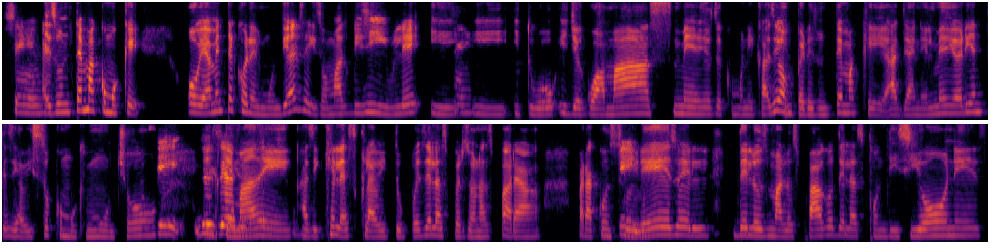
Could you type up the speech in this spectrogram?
Sí, es un tema como que obviamente con el mundial se hizo más visible y, Sí. y, y tuvo y llegó a más medios de comunicación, pero es un tema que allá en el Medio Oriente se ha visto como que mucho sí, el tema de casi que la esclavitud pues de las personas para, para construir Sí. eso, el, de los malos pagos, de las condiciones, de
